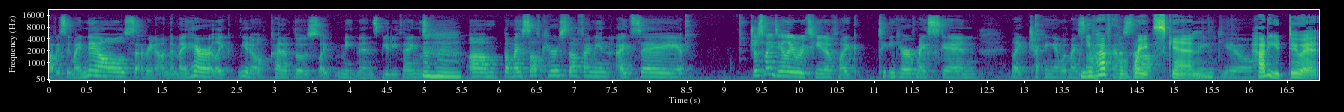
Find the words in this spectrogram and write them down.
obviously my nails. Every now and then my hair, like you know, kind of those like maintenance beauty things. Mhm. Um, but my self care stuff. I mean, I'd say just my daily routine of like taking care of my skin, like checking in with myself. You have great skin. Thank you. How do you do it?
